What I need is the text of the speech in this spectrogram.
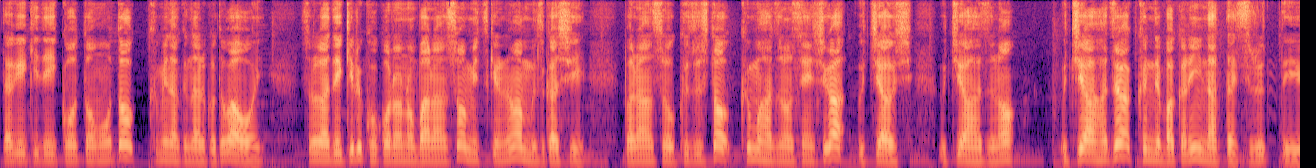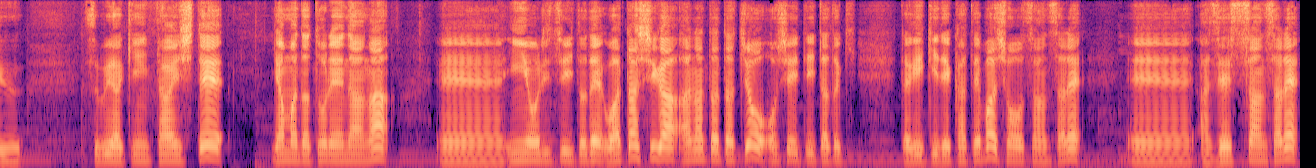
打撃でいこうと思うと組めなくなることが多い。それができる心のバランスを見つけるのは難しい。バランスを崩すと組むはずの選手が打ち合うし打ち合うはずの打ち合うはずは組んでばかりになったりするっていうつぶやきに対して山田トレーナーが、えー、引用リツイートで「私があなたたちを教えていた時打撃で勝てば称賛されえー、あ絶賛され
